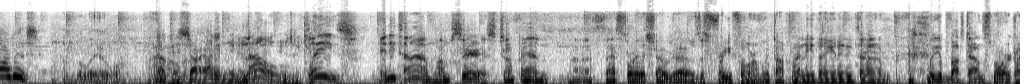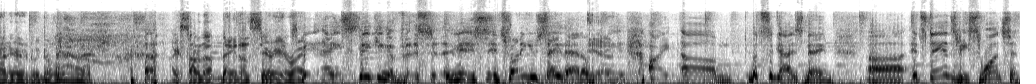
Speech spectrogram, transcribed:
All this. Unbelievable. Okay, sorry, I didn't mean to No, music. please. Anytime. I'm serious. Jump in. No, that's, that's the way the show goes. It's free form. We talk about anything at any time. we can bust out in sports right here. We don't even know. I started an update on Syria, right? Spe- Hey, speaking of this, it's it's funny you say that, okay? All right, um, what's the guy's name? Uh, it's Dansby Swanson.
